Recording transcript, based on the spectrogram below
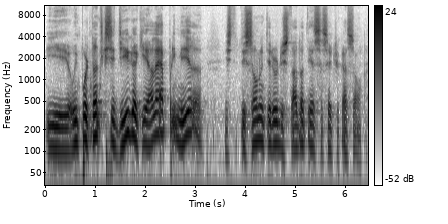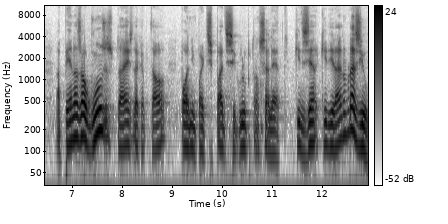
E o importante que se diga é que ela é a primeira instituição no interior do estado a ter essa certificação. Apenas alguns hospitais da capital podem participar desse grupo tão seleto, que, dizer, que dirá no Brasil.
